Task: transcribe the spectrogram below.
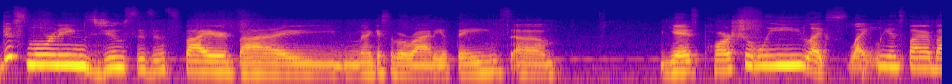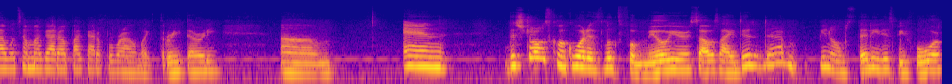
this morning's juice is inspired by, I guess, a variety of things. Um, yes, partially, like slightly inspired by what time I got up. I got up around like 3.30. Um, and the Strong's Concordance looked familiar, so I was like, did, did I, you know, study this before?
